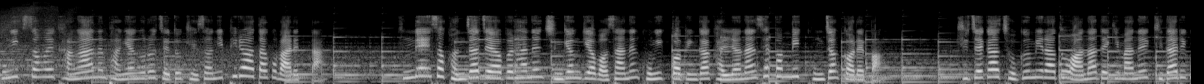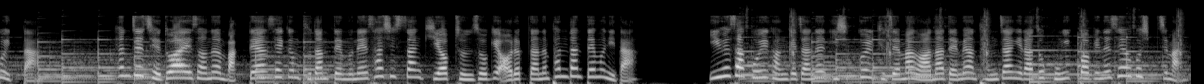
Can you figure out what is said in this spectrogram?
공익성을 강화하는 방향으로 제도 개선이 필요하다고 말했다. 국내에서 건자 제업을 하는 중견기업 어사는 공익법인과 관련한 세법 및 공정거래법 규제가 조금이라도 완화되기만을 기다리고 있다. 현재 제도하에서는 막대한 세금 부담 때문에 사실상 기업 존속이 어렵다는 판단 때문이다. 이 회사 고위 관계자는 29일 규제만 완화되면 당장이라도 공익법인을 세우고 싶지만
